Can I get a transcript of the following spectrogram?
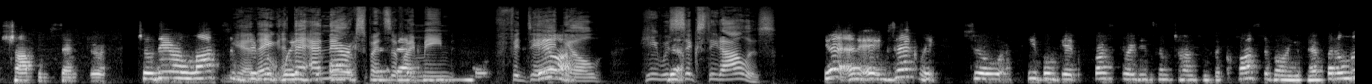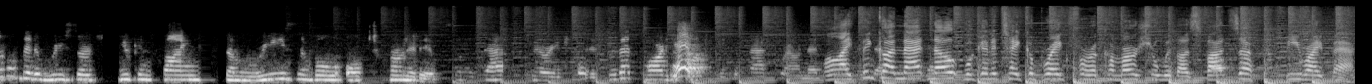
shopping center. So there are lots of Yeah, they- ways. they- and they're expensive. I mean, for daniel He was Yeah. sixty dollars. Yeah, and exactly. So people get frustrated sometimes with the cost of owning a pet, but a little bit of research, you can find some reasonable alternatives. So that's very important. So that's Marty talking in the background. That's, Well, I think on that note, we're going to take a break for a commercial with our sponsor. Be right back.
